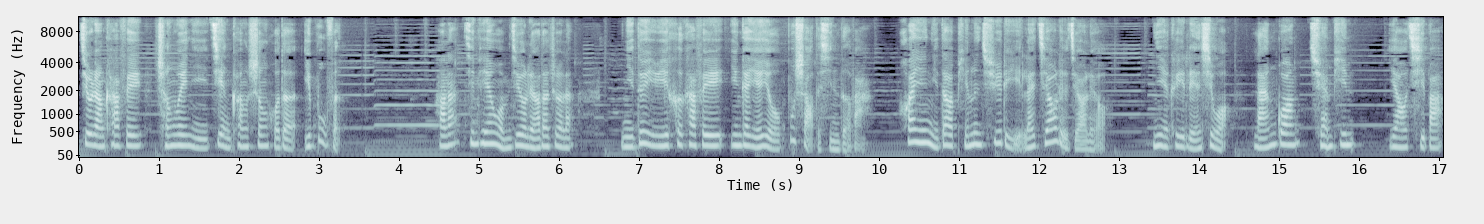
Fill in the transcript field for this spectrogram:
就让咖啡成为你健康生活的一部分。好了，今天我们就聊到这了。你对于喝咖啡应该也有不少的心得吧？欢迎你到评论区里来交流交流。你也可以联系我，蓝光全拼幺七八。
